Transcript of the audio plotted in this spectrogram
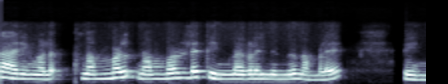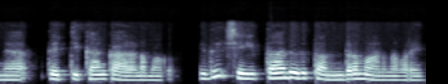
കാര്യങ്ങൾ നമ്മൾ നമ്മളുടെ തിന്മകളിൽ നിന്ന് നമ്മളെ പിന്നെ തെറ്റിക്കാൻ കാരണമാകും. ഇത് ഷെയ്ത്താന്റെ ഒരു തന്ത്രമാണെന്ന് പറയും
